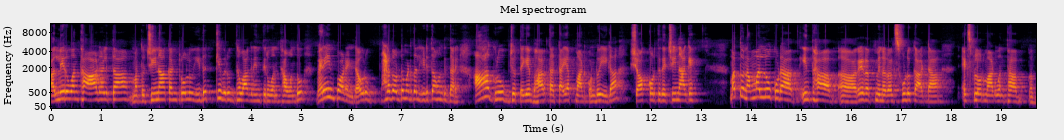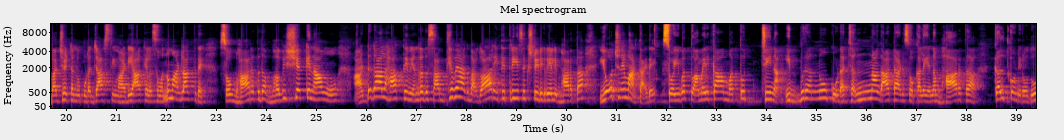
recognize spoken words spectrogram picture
ಅಲ್ಲಿರುವಂಥ ಆಡಳಿತ ಮತ್ತು ಚೀನಾ ಕಂಟ್ರೋಲು ಇದಕ್ಕೆ ವಿರುದ್ಧವಾಗಿ ನಿಂತಿರುವಂಥ ಒಂದು ವೆರಿ ಇಂಪಾರ್ಟೆಂಟ್ ಅವರು ಬಹಳ ದೊಡ್ಡ ಮಟ್ಟದಲ್ಲಿ ಹಿಡಿತಾ ಹೊಂದಿದ್ದಾರೆ. ಆ ಗ್ರೂಪ್ ಜೊತೆಗೆ ಭಾರತ ಟೈಅಪ್ ಮಾಡಿಕೊಂಡು ಈಗ ಶಾಕ್ ಕೊಡ್ತಿದೆ ಚೀನಾಗೆ. ಮತ್ತು ನಮ್ಮಲ್ಲೂ ಕೂಡ ಇಂತಹ ರೇರ್ ಮಿನರಲ್ಸ್ ಹುಡುಕಾಟ ಎಕ್ಸ್ಪ್ಲೋರ್ ಮಾಡುವಂತಹ ಬಜೆಟ್ ಅನ್ನು ಕೂಡ ಜಾಸ್ತಿ ಮಾಡಿ ಆ ಕೆಲಸವನ್ನು ಮಾಡಲಾಗ್ತದೆ. ಸೊ ಭಾರತದ ಭವಿಷ್ಯಕ್ಕೆ ನಾವು ಅಡ್ಡಗಾಲ ಹಾಕ್ತೀವಿ ಅಂದ್ರೆ ಅದು ಸಾಧ್ಯವೇ ಆಗಬಾರ್ದು. ಆ ರೀತಿ ತ್ರೀ ಸಿಕ್ಸ್ಟಿ ಡಿಗ್ರಿಯಲ್ಲಿ ಭಾರತ ಯೋಚನೆ ಮಾಡ್ತಾ ಇದೆ. ಸೊ ಇವತ್ತು ಅಮೆರಿಕ ಮತ್ತು ಚೀನಾ ಇಬ್ಬರನ್ನೂ ಕೂಡ ಚೆನ್ನಾಗಿ ಆಟ ಆಡಿಸೋ ಕಲೆಯನ್ನು ಭಾರತ ಕಲ್ತ್ಕೊಂಡಿರೋದು.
